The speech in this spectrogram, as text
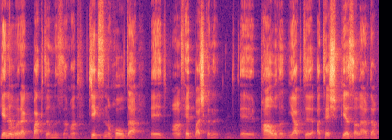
Genel olarak baktığımız zaman Jackson Hole'da e, FED Başkanı e, Powell'ın yaktığı ateş piyasalarda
